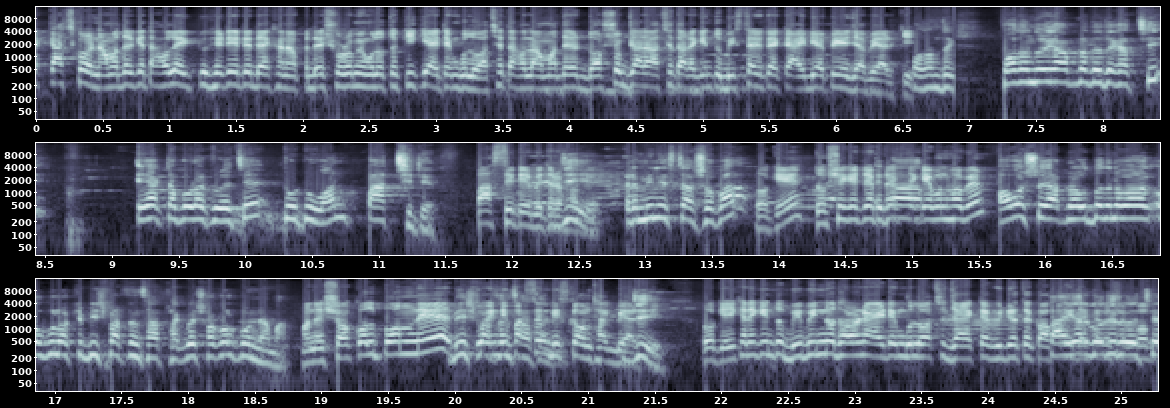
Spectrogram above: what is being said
এক কাজ করেন আমাদেরকে তাহলে একটু হেঁটে হেঁটে দেখেন আপনাদের শোরুমে মূলত কি কি আইটেমগুলো আছে তাহলে আমাদের দর্শক যারা আছে তারা কিন্তু বিস্তারিত একটা আইডিয়া পেয়ে যাবে আর কি। প্রথম থেকে প্রথম থেকে আপনাদের দেখাচ্ছি এই একটা প্রোডাক্ট রয়েছে টু টু ওয়ান পাঁচ সিটের পাঁচ সিটের ভিতরে জি হবে। এটা মিনিস্টার সোফা ওকে তো সেক্ষেত্রে প্রাইসটা কেমন হবে? অবশ্যই আপনার উদ্বোধন উপলক্ষে বিশ পার্সেন্ট ছাড় থাকবে সকল পণ্যে আমার। মানে সকল পণ্যে 20% টোয়েন্টি পার্সেন্ট ডিসকাউন্ট থাকবে। আর কি। ওকে এখানে কিন্তু বিভিন্ন ধরনের আইটেমগুলো আছে যা একটা ভিডিওতে টাইগার গদি রয়েছে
